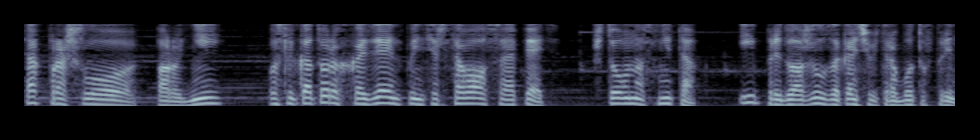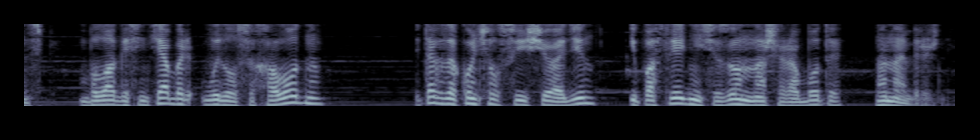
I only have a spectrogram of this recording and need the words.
Так прошло пару дней, после которых хозяин поинтересовался опять, что у нас не так и предложил заканчивать работу в принципе. Благо сентябрь выдался холодным, и так закончился еще один и последний сезон нашей работы на набережной.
